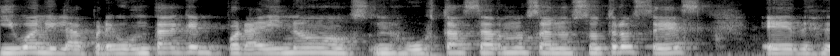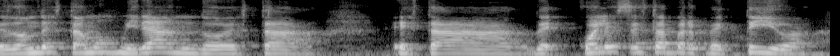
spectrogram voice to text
y bueno, y la pregunta que por ahí nos, nos gusta hacernos a nosotros es eh, desde dónde estamos mirando esta, esta de, cuál es esta perspectiva.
